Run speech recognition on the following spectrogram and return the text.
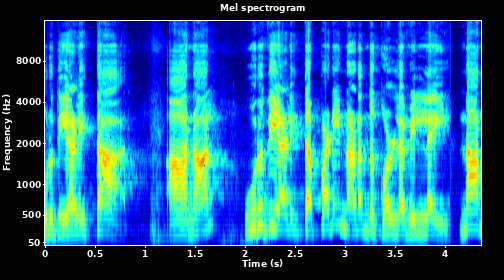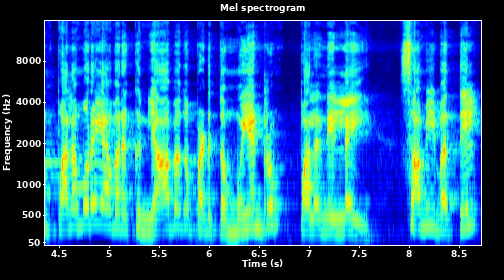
உறுதியளித்தார். ஆனால் உறுதியளித்தபடி நடந்து கொள்ளவில்லை. நான் பலமுறை அவருக்கு ஞாபகப்படுத்த முயன்றும் பலனில்லை. சமீபத்தில்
